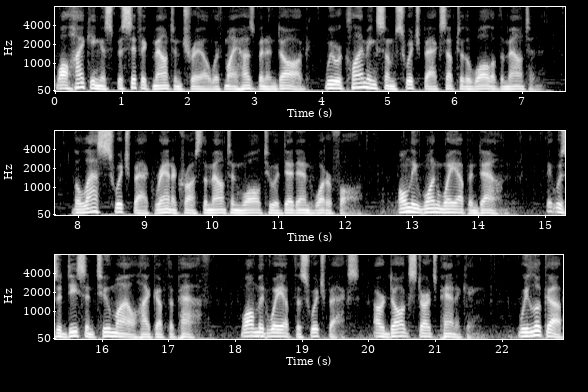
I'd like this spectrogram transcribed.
While hiking a specific mountain trail with my husband and dog, we were climbing some switchbacks up to the wall of the mountain. The last switchback ran across the mountain wall to a dead end waterfall. Only one way up and down. It was a decent two mile hike up the path. While midway up the switchbacks, our dog starts panicking. We look up,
